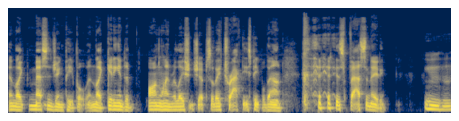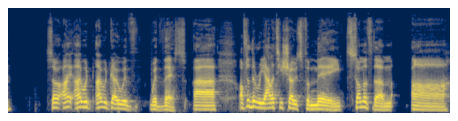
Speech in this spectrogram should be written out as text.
and like messaging people and like getting into online relationships. So they track these people down. it is fascinating. So I, I would I would go with with this. Uh, often the reality shows for me, some of them are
